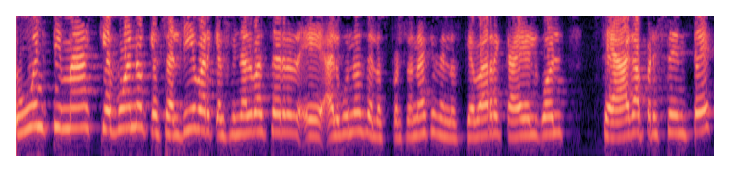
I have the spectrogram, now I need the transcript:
última, qué bueno que Saldívar, que al final va a ser eh, algunos de los personajes en los que va a recaer el gol, se haga presente,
